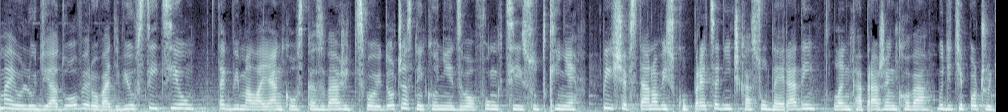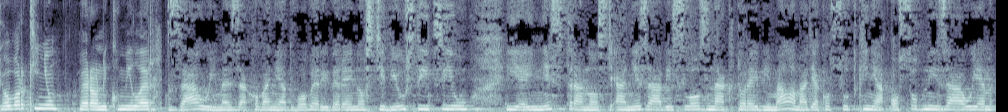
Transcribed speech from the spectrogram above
majú ľudia dôverovať v justíciu, tak by mala Jankovska zvážiť svoj dočasný koniec vo funkcii sudkyne. Píše v stanovisku predsednička súdnej rady Lenka Praženková. Budete počuť hovorkyňu Veroniku Miller. V záujme zachovania dôvery verejnosti v justíciu, jej nestrannosť a nezávislosť, na ktorej by mala mať ako sudkynia osobný záujem,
